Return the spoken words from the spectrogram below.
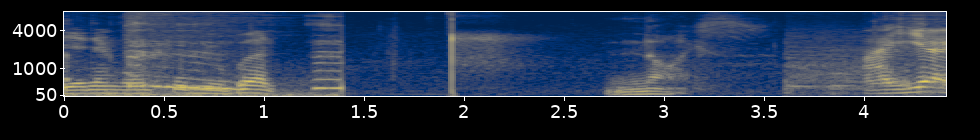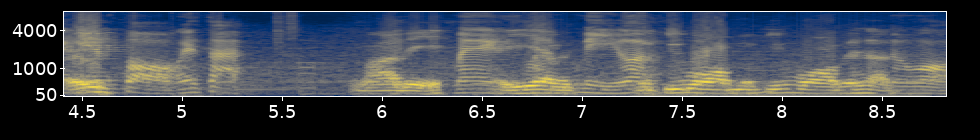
เย็นยังงงกลุ่มอยู่เพื่อน Nice. ไอ้เหี้ยเอ้เกยมสองไอ้สัตว์ มาดิแม่งไอ้เหี้ยหนีก่อน เมื่อกี้วอร์มเมื่อกี้วอร์มไปสัตว์ จะบอก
